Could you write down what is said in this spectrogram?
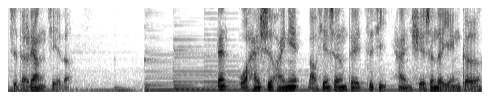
只得谅解了。但我还是怀念老先生对自己和学生的严格。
